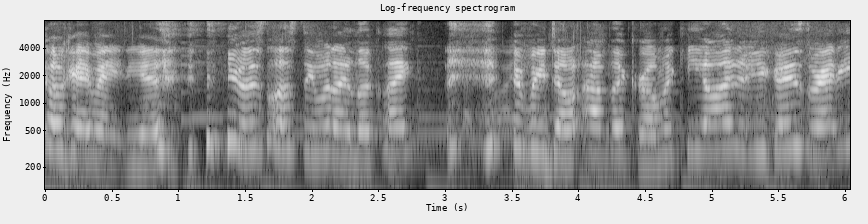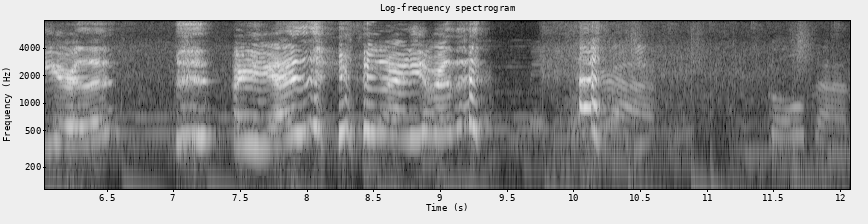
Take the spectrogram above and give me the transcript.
Okay, wait. You, you guys want to see what I look like if we don't have the chroma key on? Are you guys ready for this? Are you guys even ready for this? Maybe. Gold, um,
